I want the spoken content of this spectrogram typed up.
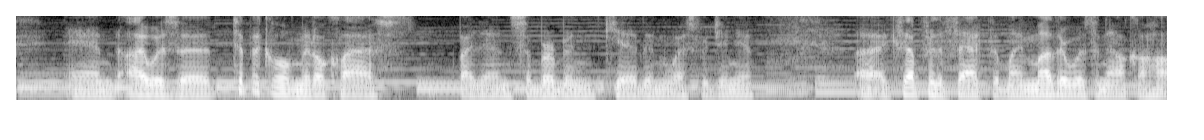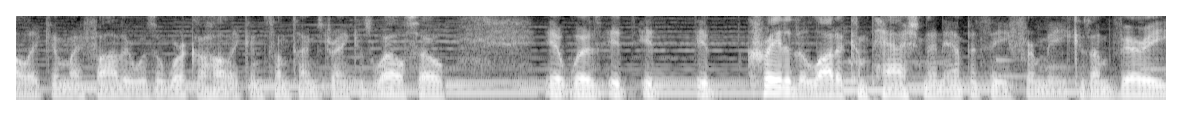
And I was a typical middle class, by then, suburban kid in West Virginia, uh, except for the fact that my mother was an alcoholic and my father was a workaholic and sometimes drank as well. So it was it it it created a lot of compassion and empathy for me because I'm very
